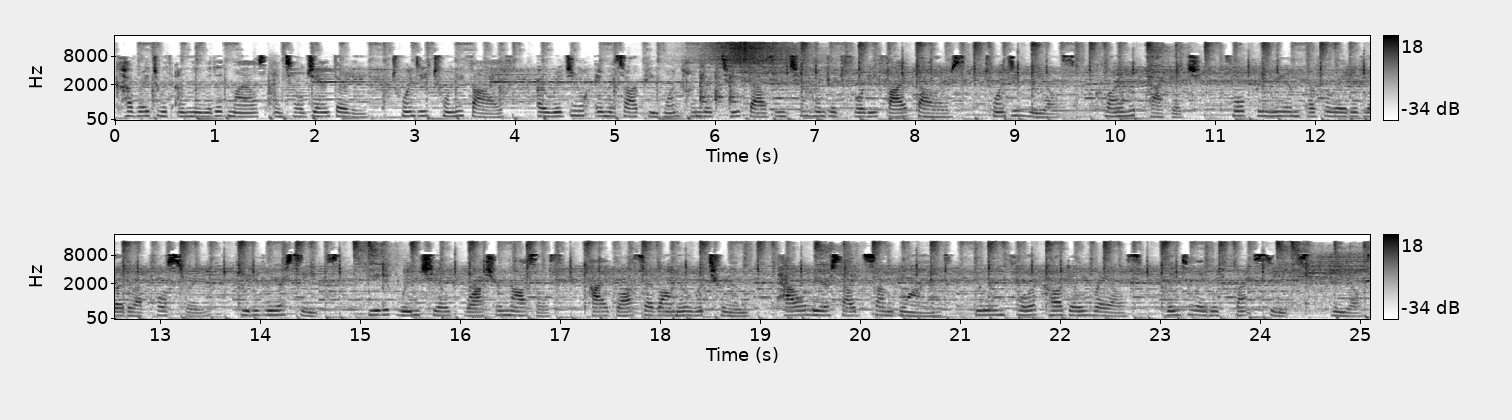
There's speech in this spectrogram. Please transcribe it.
coverage with unlimited miles until Jan 30, 2025, original MSRP $102,245, 20 wheels, climate package, full premium perforated leather upholstery, heated rear seats, heated windshield washer nozzles, high gloss Ebano with trim, power rear side sun blinds, room floor cargo rails, ventilated front seats, wheels,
